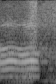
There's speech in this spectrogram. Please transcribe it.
talk.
